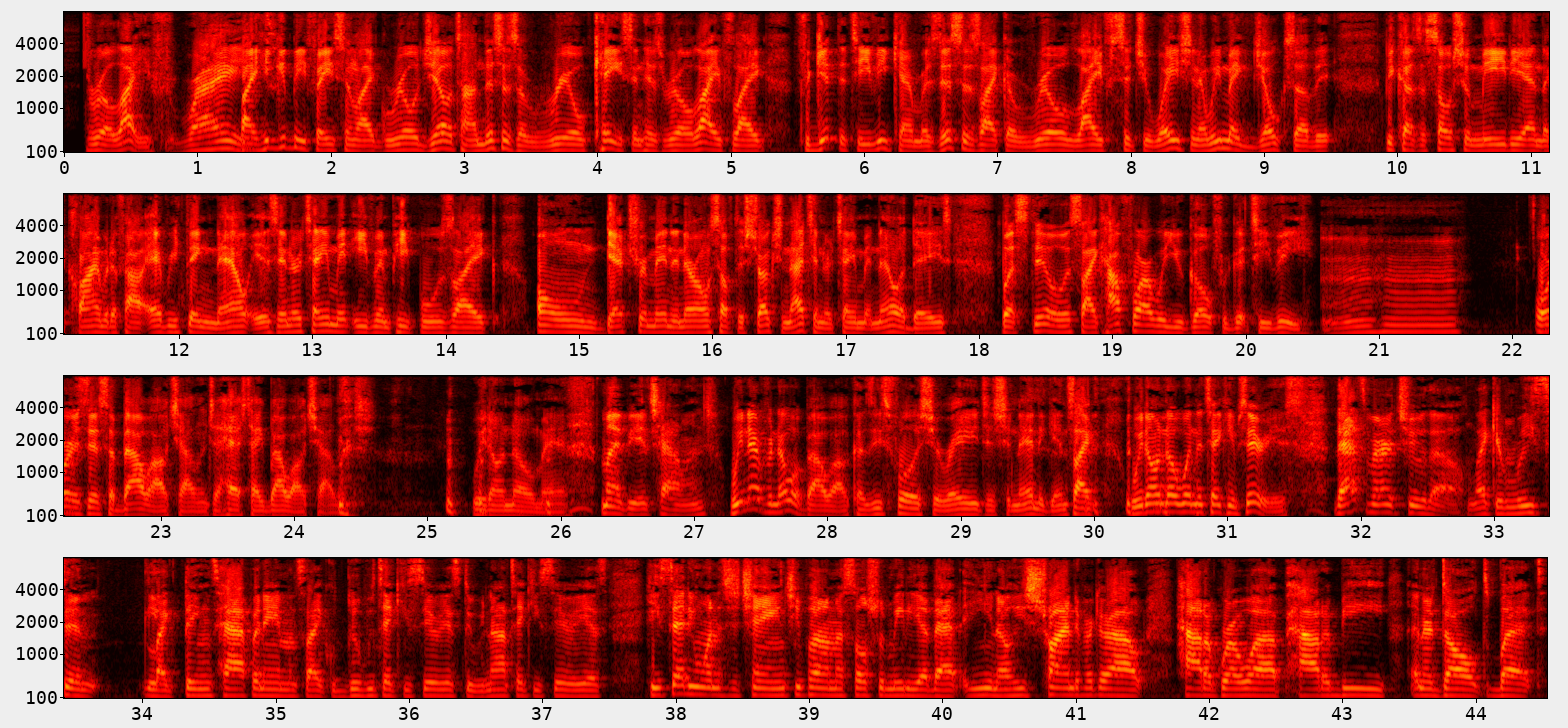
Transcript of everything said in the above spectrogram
Real life. Right. Like he could be facing like real jail time. This is a real case in his real life. Like forget the TV cameras. This is like a real life situation and we make jokes of it because of social media and the climate of how everything now is entertainment, even people's like own detriment and their own self-destruction. That's entertainment nowadays. But still it's like how far will you go for good TV? Mm-hmm. Or is this a Bow Wow challenge, a hashtag Bow Wow challenge? we don't know, man. Might be a challenge. We never know about Wow because he's full of charades and shenanigans. Like we don't know when to take him serious. That's very true, though. Like in recent like things happening, it's like, do we take you serious? Do we not take you serious? He said he wanted to change. He put on his social media that you know he's trying to figure out how to grow up, how to be an adult, but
